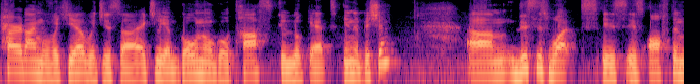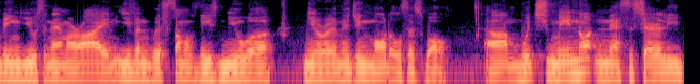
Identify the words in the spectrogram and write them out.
paradigm over here, which is uh, actually a go no go task to look at inhibition, um, this is what is, is often being used in MRI and even with some of these newer neuroimaging models as well, um, which may not necessarily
